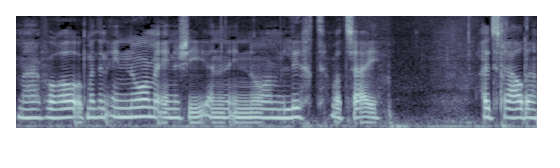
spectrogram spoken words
Maar vooral ook met een enorme energie en een enorm licht wat zij uitstraalde.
